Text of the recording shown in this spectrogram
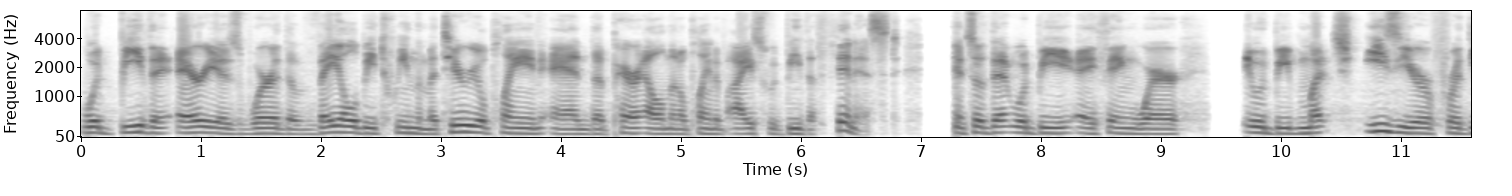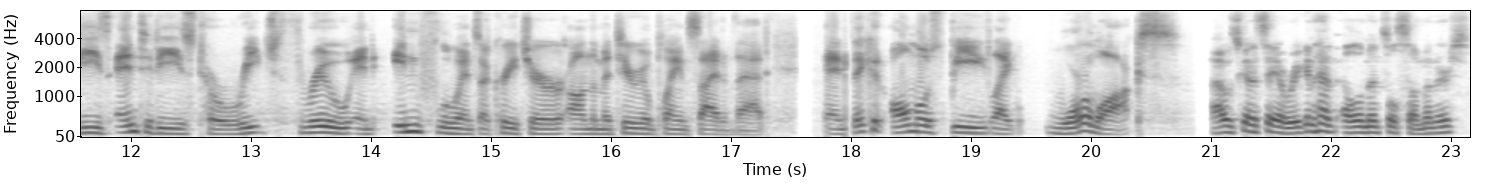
would be the areas where the veil between the material plane and the para elemental plane of ice would be the thinnest. And so that would be a thing where it would be much easier for these entities to reach through and influence a creature on the material plane side of that. And they could almost be like warlocks. I was going to say, are we going to have elemental summoners?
